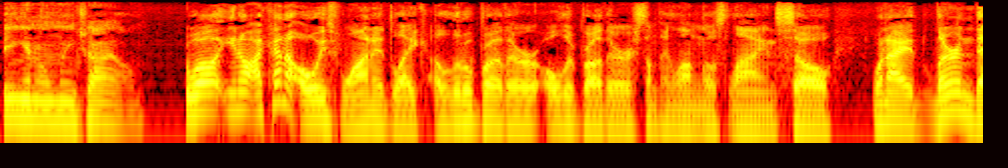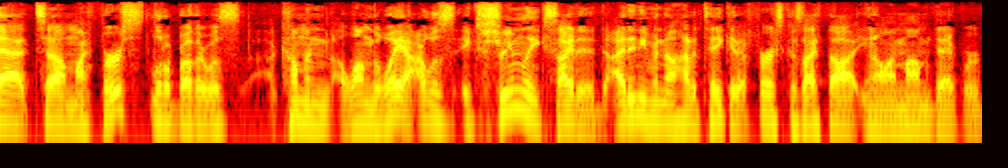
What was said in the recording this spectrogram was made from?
being an only child? Well, you know, I kind of always wanted like a little brother, older brother, or something along those lines. So when I learned that uh, my first little brother was coming along the way, I was extremely excited. I didn't even know how to take it at first because I thought, you know, my mom and dad were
